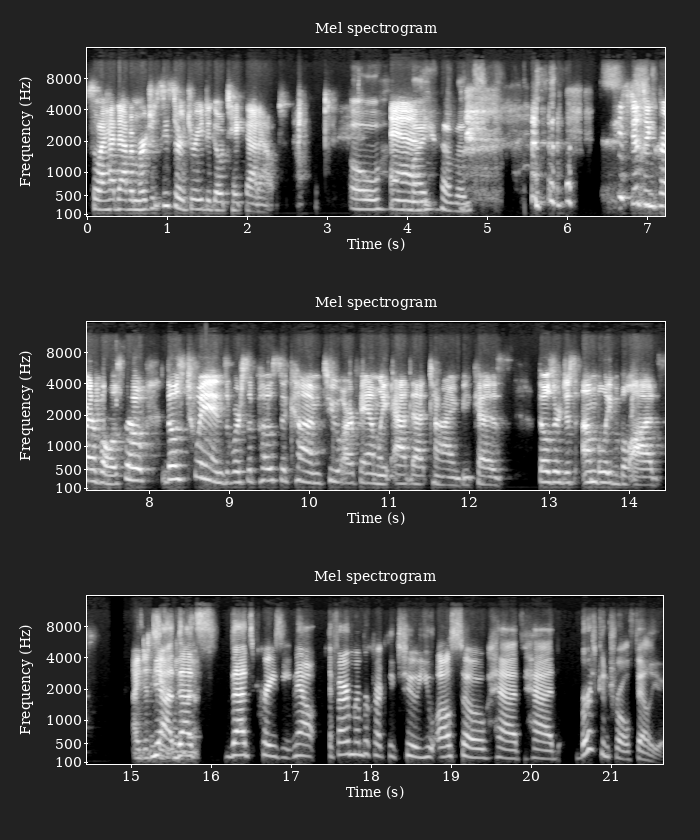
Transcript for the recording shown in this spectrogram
So I had to have emergency surgery to go take that out. Oh, And my heavens. it's just incredible. So those twins were supposed to come to our family at that time because those are just unbelievable odds. I just yeah can't it. that's that's crazy now if i remember correctly too you also have had birth control failure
